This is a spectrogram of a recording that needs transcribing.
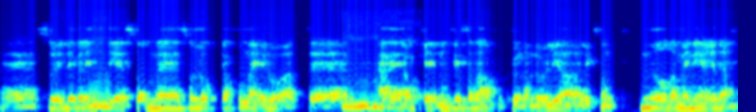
Eh, så det, det är väl lite mm. det som, eh, som lockar för mig då att eh, mm. ja, okej, nu finns den här funktionen, då vill jag liksom nörda mig ner i den.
